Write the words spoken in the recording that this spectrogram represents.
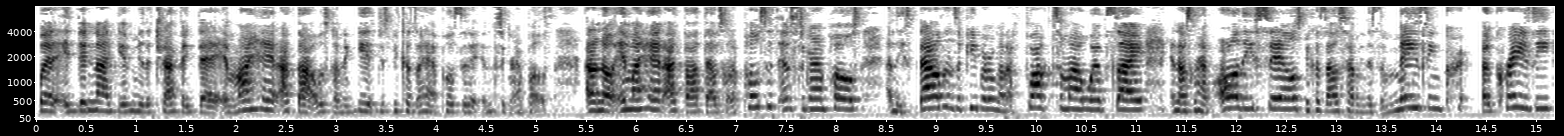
but it did not give me the traffic that in my head I thought I was to get just because I had posted an Instagram post. I don't know. In my head, I thought that I was to post this Instagram post and these thousands of people were to flock to my website and I was to have all these sales because I was having this amazing, cra crazy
